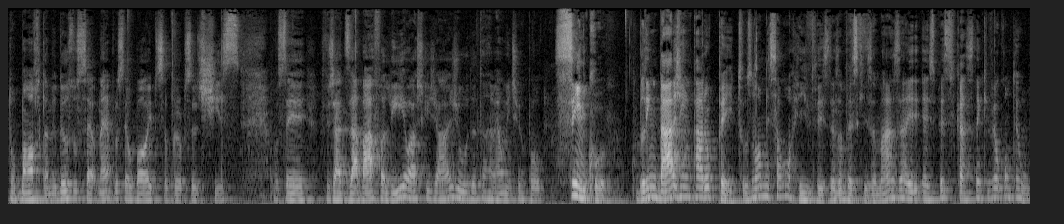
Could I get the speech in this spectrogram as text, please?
tô morta, meu Deus do céu, né? Pro seu boy, pro seu girl, pro seu X. Você já desabafa ali, eu acho que já ajuda tá, realmente um pouco. Cinco. Blindagem para o peito. Os nomes são horríveis dessa Nossa. pesquisa, mas a, a você tem que ver o conteúdo.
